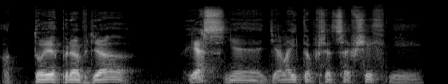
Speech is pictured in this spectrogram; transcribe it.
A to je pravda? Jasně, dělají to přece všichni.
